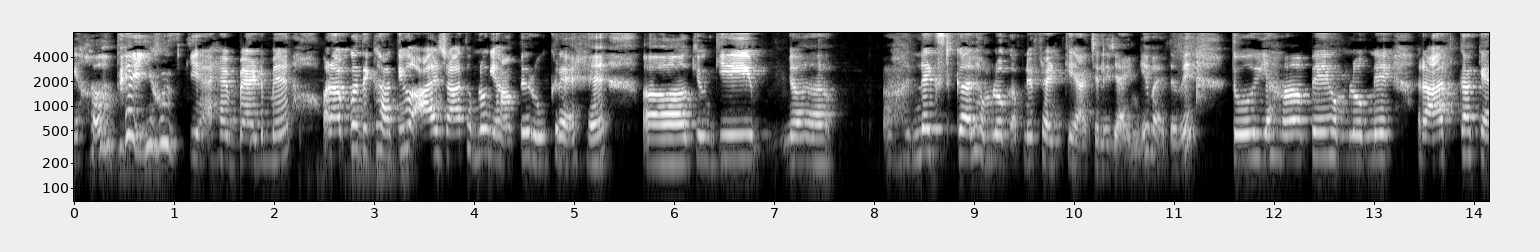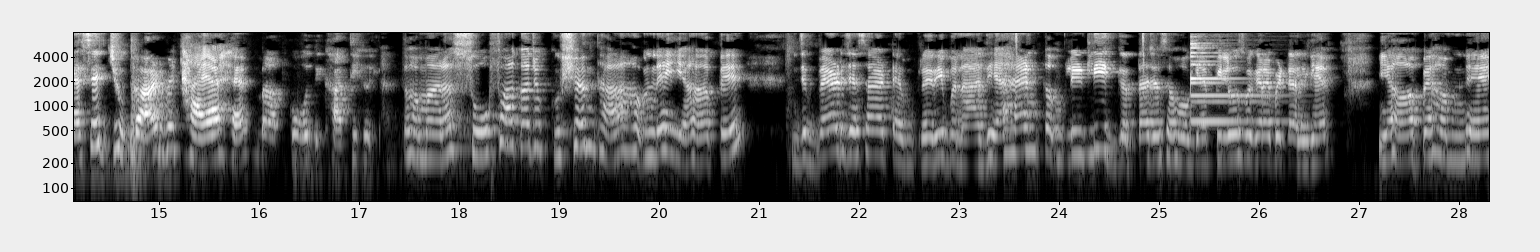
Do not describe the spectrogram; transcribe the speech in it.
यहाँ पे यूज़ किया है बेड में। और आपको दिखाती हूँ आज रात हम लोग यहाँ पे रुक रहे हैं क्योंकि आ, नेक्स्ट कल हम लोग अपने फ्रेंड के यहाँ चले जाएँगे बाय द वे तो यहाँ पे हम लोग ने रात का कैसे जुगाड़ बिठाया है, मैं आपको वो दिखाती हूँ. तो हमारा सोफा का जो कुशन था, हमने यहाँ पे जब बेड जैसा टेम्परेरी बना दिया है एंड कम्प्लीटली गद्दा जैसा हो गया पिलोज वगैरह भी डल गए. यहाँ पे हमने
